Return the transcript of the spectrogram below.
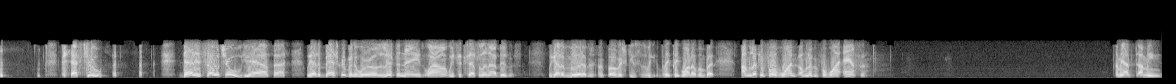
That's true. that is so true. You have uh, we have the best group in the world. List of names. Why aren't we successful in our business? We got a myriad of, of excuses. We pick one of them, but I'm looking for one. I'm looking for one answer. I mean, I, I mean,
